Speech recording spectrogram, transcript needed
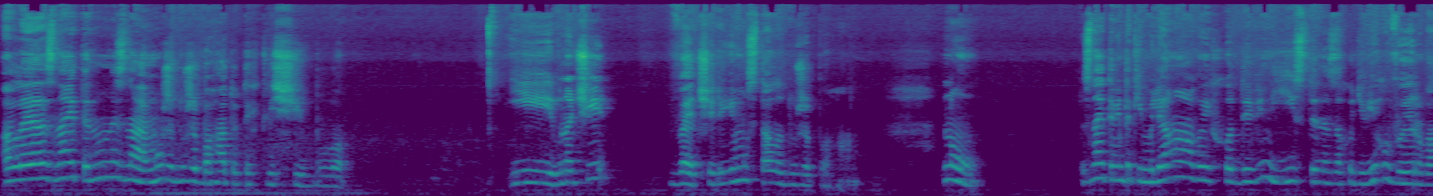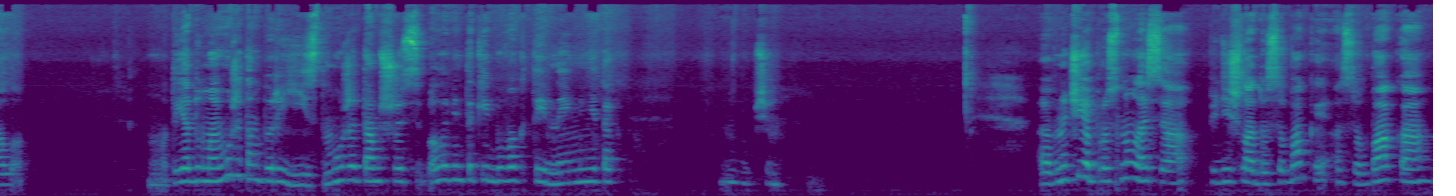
Але, знаєте, ну не знаю, може дуже багато тих кліщів було. І вночі, ввечері, йому стало дуже погано. Ну, знаєте, він такий млявий ходив, він їсти не захотів, його вирвало. От, я думаю, може там переїзд, може там щось, але він такий був активний, і мені так. Ну, в общем. Е, Вночі я проснулася, підійшла до собаки, а собака.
